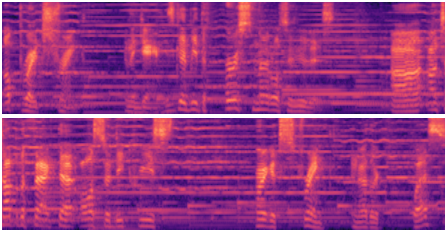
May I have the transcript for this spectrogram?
upright strength in the game. He's going to be the first medal to do this. Uh, on top of the fact that also decrease target strength in other quests.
